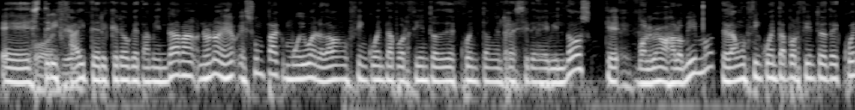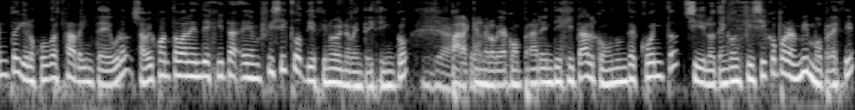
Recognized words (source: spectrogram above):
eh, Street Fighter creo que también daban. No, no, es, un pack muy bueno, daban un 50% de descuento en el Resident Evil 2, que volvemos a lo mismo, te dan un 50% de descuento y el juego está a 20 euros. ¿Sabéis cuánto vale en, digital, en físico? 19,95. ¿Para qué me lo voy a comprar en digital con un descuento si lo tengo en físico por el mismo precio?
